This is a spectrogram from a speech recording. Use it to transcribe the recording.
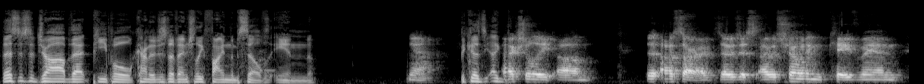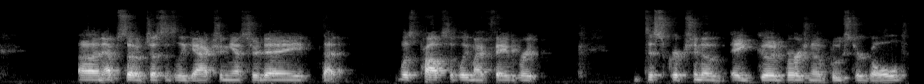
That's just a job that people kind of just eventually find themselves in Yeah. because I, Actually, um, th- I'm sorry. I, I was just I was showing Caveman uh, an episode of Justice League Action yesterday that was possibly my favorite description of a good version of Booster Gold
